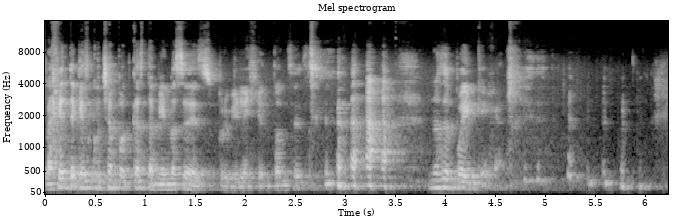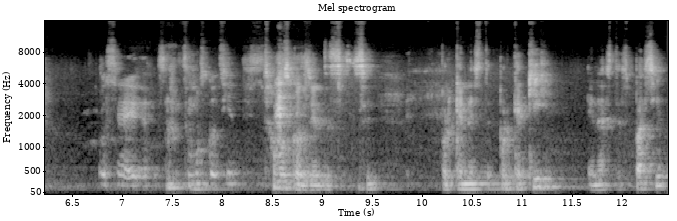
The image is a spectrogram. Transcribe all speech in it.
La gente que escucha podcast también lo hace de su privilegio, entonces no se pueden quejar. O sea, somos conscientes. Somos conscientes, sí. Porque, en este, porque aquí, en este espacio,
